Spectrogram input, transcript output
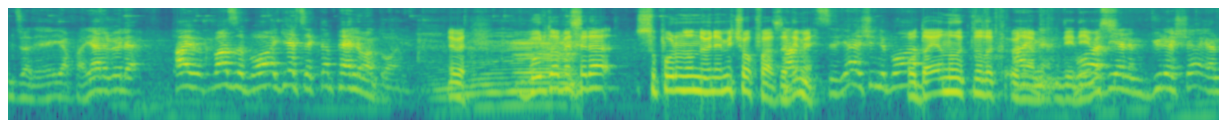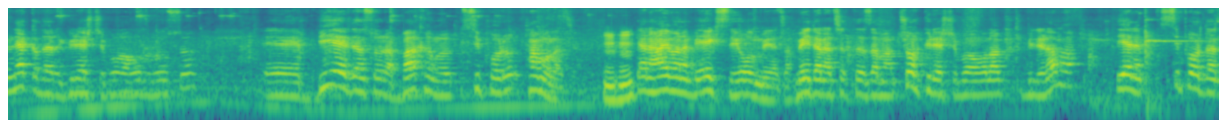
mücadeleyi yapar. Yani böyle hay, bazı boğa gerçekten pehlivan doğar yani. Evet. Burada mesela sporunun önemi çok fazla değil mi? Tabii, Yani şimdi boğa O dayanıklılık önemli Aynen. Boğa dediğimiz. diyelim güreşe yani ne kadar güreşçi boğa olur olsun e, bir yerden sonra bakımı, sporu tam olacak. Hı hı. Yani hayvanın bir eksiği olmayacak. Meydana çıktığı zaman çok güreşçi boğa olabilir ama diyelim spordan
